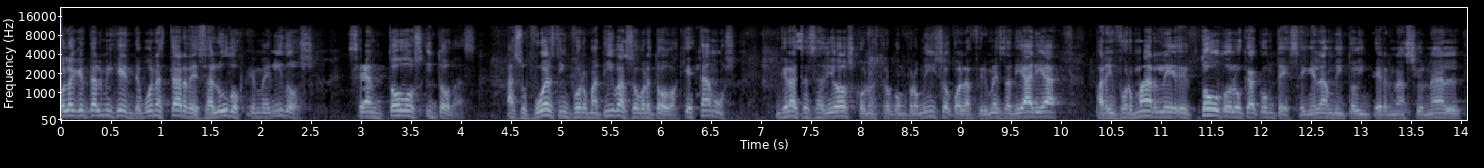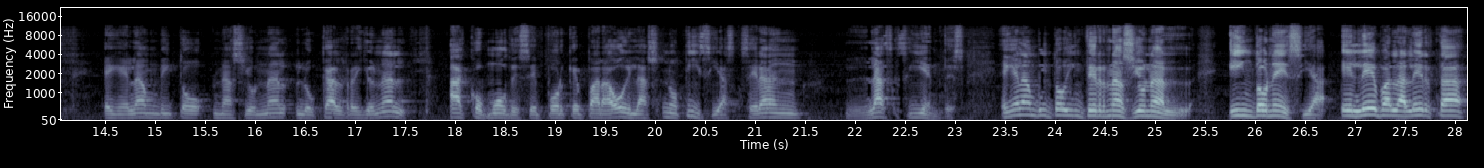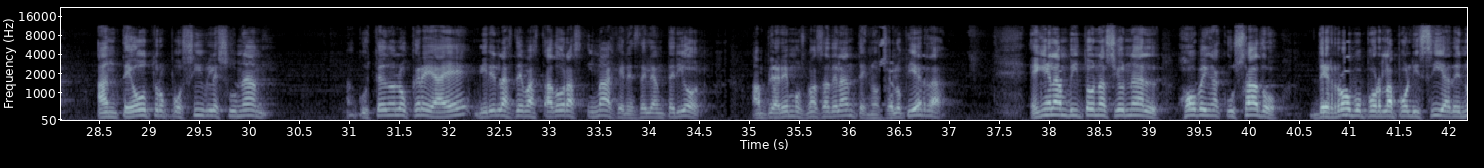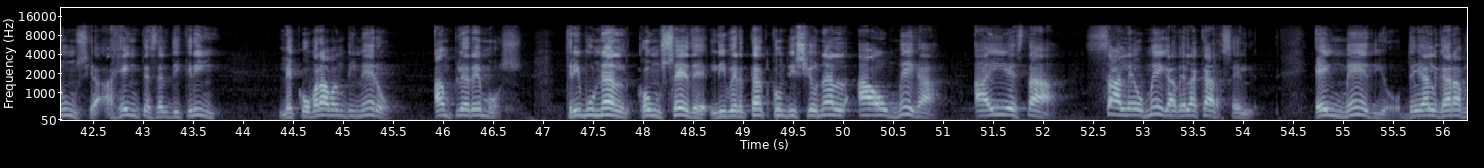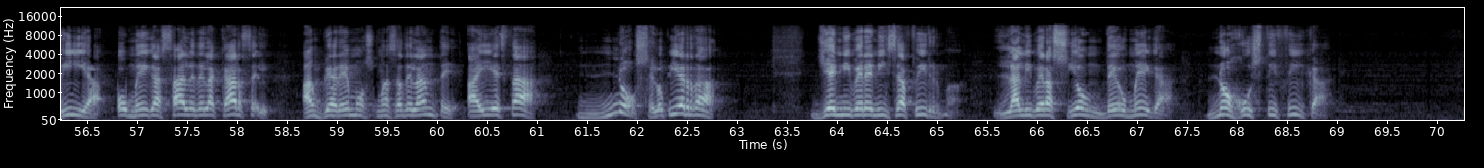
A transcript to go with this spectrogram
Hola, ¿qué tal mi gente? Buenas tardes, saludos, bienvenidos sean todos y todas a su fuerza informativa sobre todo. Aquí estamos, gracias a Dios, con nuestro compromiso, con la firmeza diaria, para informarle de todo lo que acontece en el ámbito internacional, en el ámbito nacional, local, regional. Acomódese, porque para hoy las noticias serán las siguientes. En el ámbito internacional, Indonesia eleva la alerta ante otro posible tsunami. Aunque usted no lo crea, ¿eh? Miren las devastadoras imágenes del anterior. Ampliaremos más adelante, no se lo pierda. En el ámbito nacional, joven acusado de robo por la policía denuncia agentes del DICRIN. Le cobraban dinero. Ampliaremos. Tribunal concede libertad condicional a Omega. Ahí está. Sale Omega de la cárcel en medio de algarabía, Omega sale de la cárcel. Ampliaremos más adelante. Ahí está. No se lo pierda. Jenny Berenice afirma, la liberación de Omega no justifica,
